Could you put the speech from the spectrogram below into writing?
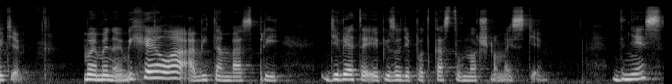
Ahojte, moje meno je Michaela a vítam vás pri 9. epizóde podcastu v Nočnom meste. Dnes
